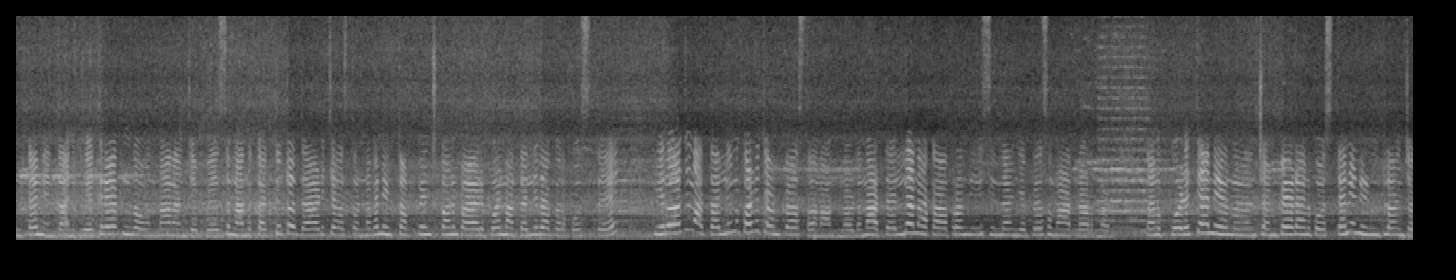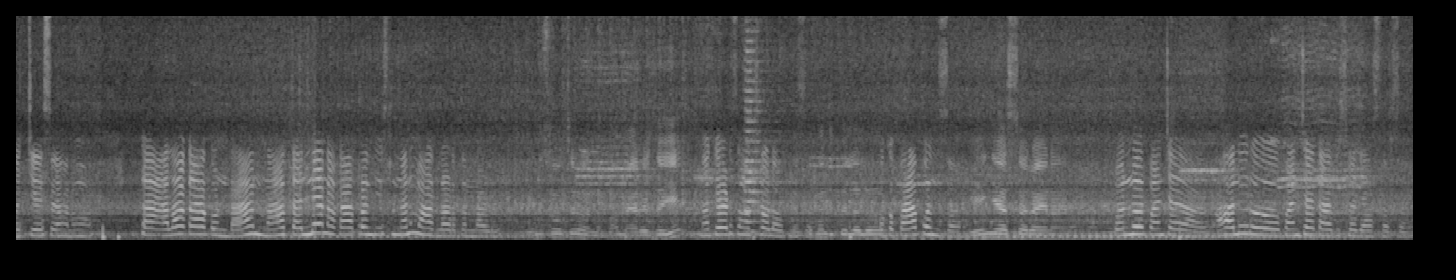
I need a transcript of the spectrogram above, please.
ఉంటే నేను దానికి వ్యతిరేకంగా ఉన్నానని చెప్పేసి నన్ను కత్తితో దాడి చేస్తుండగా నేను తప్పించుకొని పారిపోయి నా తల్లి దగ్గరకు వస్తే ఈరోజు నా తల్లిని కూడా చంపేస్తాను అంటున్నాడు. నా తల్లి నా కాపురం తీసిందని చెప్పేసి మాట్లాడుతున్నాడు. తను కొడితే నేను నన్ను చంపేయడానికి వస్తే నేను ఇంట్లో నుంచి వచ్చేసాను అలా కాకుండా నా తల్లే నా కాపురం తీసిందని మాట్లాడుతున్నాడు. నాకు ఏడు సంవత్సరాలు అవుతుంది ఒక పాప ఉంది సార్. ఏం చేస్తారు ఆయన? కొన్నూరు పంచా ఆలూరు పంచాయతీ ఆఫీస్లో చేస్తారు sir.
